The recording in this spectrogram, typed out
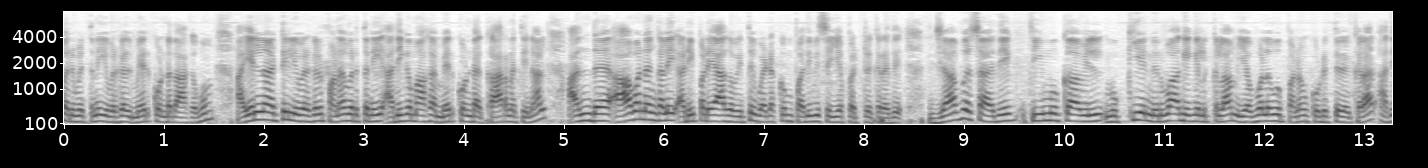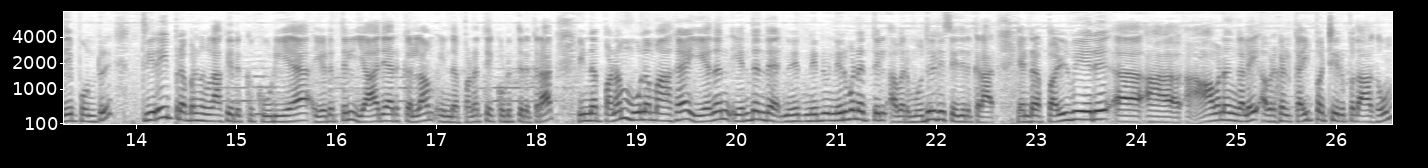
பரிவர்த்தனை இவர்கள் மேற்கொண்டதாகவும் அயல்நாட்டில் இவர்கள் பணவர்த்தனை அதிகமாக மேற்கொண்ட காரணத்தினால் அந்த ஆவணங்களை அடிப்படையாக வைத்து வழக்கும் பதிவு செய்யப்பட்டிருக்கிறது. ஜாஃபர் சாதிக் திமுகவில் முக்கிய நிர்வாகிகளுக்கெல்லாம் எவ்வளவு பணம் கொடுத்திருக்கிறார்? அதே போன்று திரை பிரபலங்களாக இருக்கக்கூடிய இடத்தில் யார் யாருக்கெல்லாம் இந்த பணத்தை கொடுத்திருக்கிறார்? இந்த பணம் மூலமாக எதன் எந்தெந்த நிறுவனத்தில் அவர் முதலீடு செய்திருக்கிறார்? என்ற பல்வேறு ஆவணங்களை அவர்கள் கைப்பற்றியிருப்பதாகவும்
